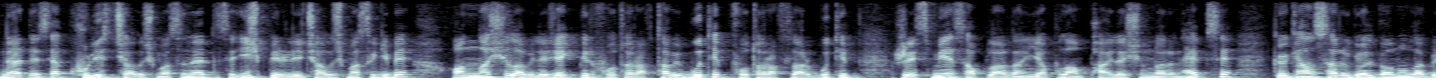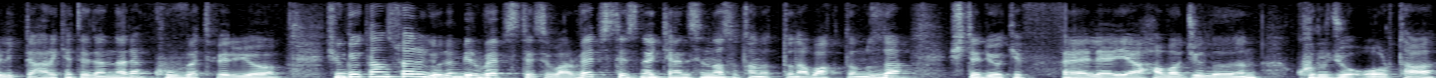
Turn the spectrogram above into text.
neredeyse kulis çalışması, neredeyse işbirliği çalışması gibi anlaşılabilecek bir fotoğraf. Tabi bu tip fotoğraflar, bu tip resmi hesaplardan yapılan paylaşımların hepsi Gökhan Sarıgöl ve onunla birlikte hareket edenlere kuvvet veriyor. Şimdi Gökhan Sarıgöl'ün bir web sitesi var. Web sitesine kendisini nasıl tanıttığına baktığımızda işte diyor ki FLY havacılığın kurucu ortağı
